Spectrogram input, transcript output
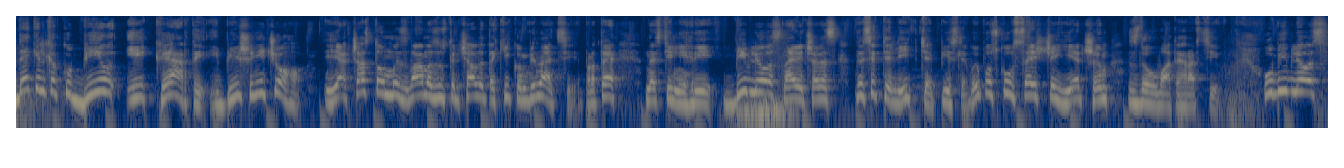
Декілька кубів і карти, і більше нічого. Як часто ми з вами зустрічали такі комбінації, проте настільній грі Бібліос навіть через десятиліття після випуску все ще є чим здивувати гравців. У Бібліос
